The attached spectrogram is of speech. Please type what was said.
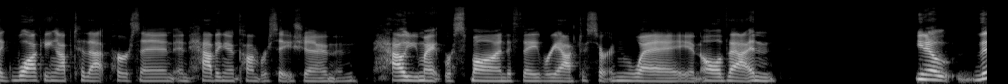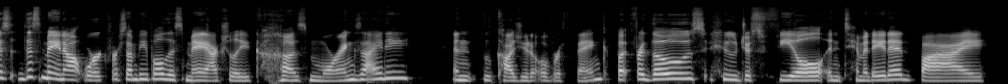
like walking up to that person and having a conversation and how you might respond if they react a certain way and all of that. And you know, this this may not work for some people. This may actually cause more anxiety and cause you to overthink. But for those who just feel intimidated by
